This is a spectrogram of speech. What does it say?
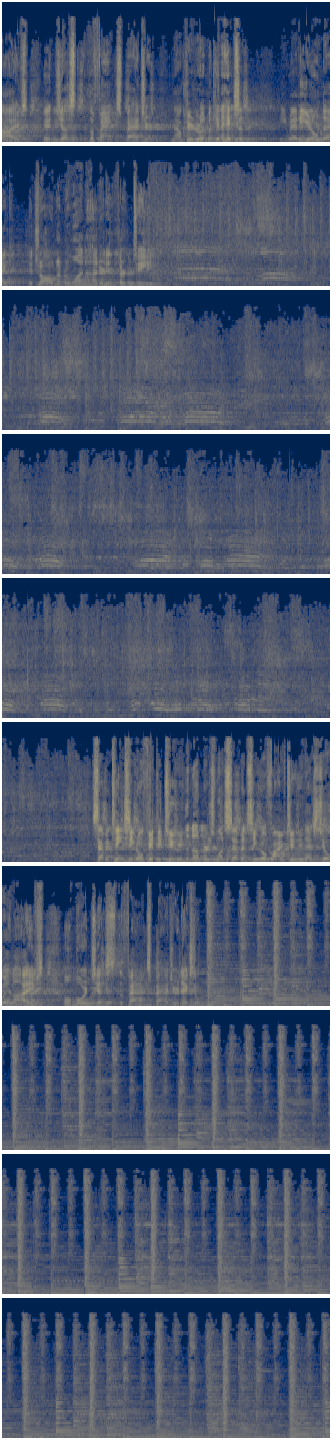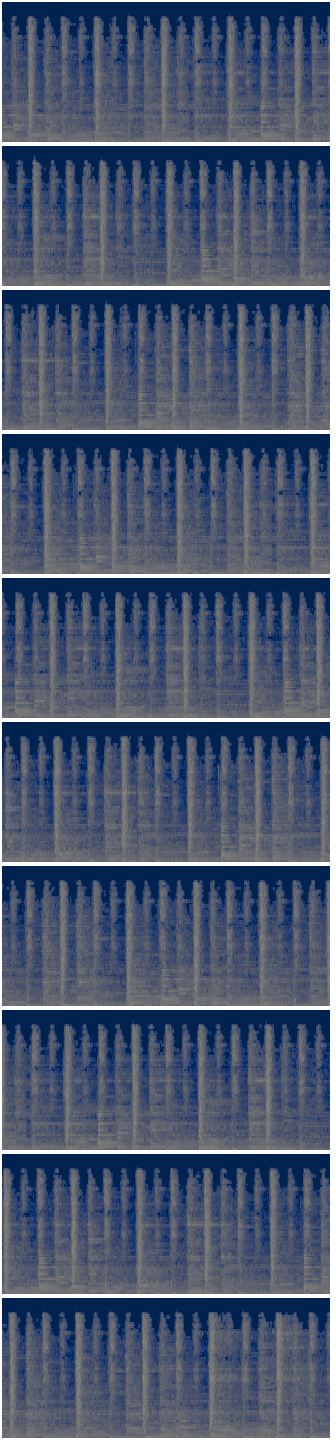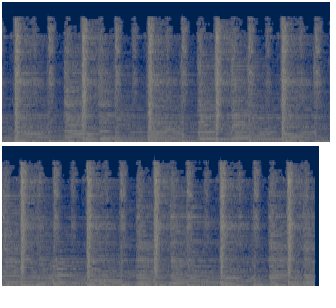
Ives and just the Fax badger. Now clear to run. McKenna Hickson, be ready. You're on deck. It's all number 113. Seventeen zero fifty two. The numbers one seven zero five two. That's Jo Ann Ives on more Just the Fax badger next to.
